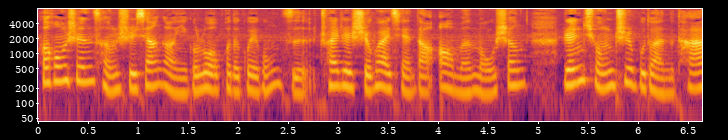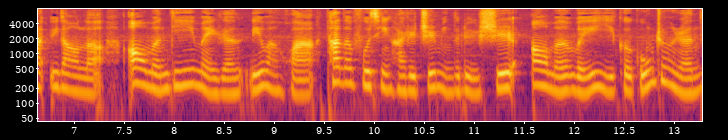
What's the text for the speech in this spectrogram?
何鸿燊曾是香港一个落魄的贵公子，揣着十块钱到澳门谋生。人穷志不短的他遇到了澳门第一美人李婉华，他的父亲还是知名的律师，澳门唯一一个公证人。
